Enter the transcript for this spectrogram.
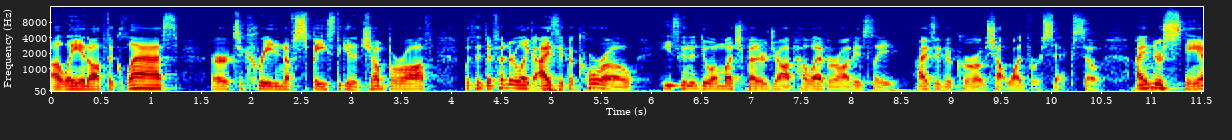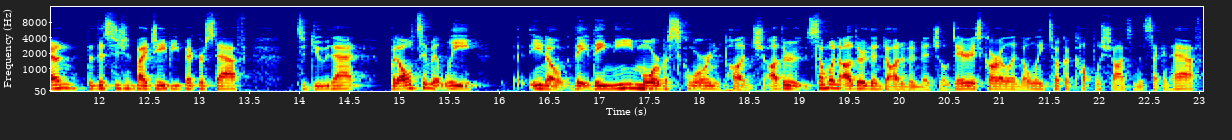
uh, laying off the glass or to create enough space to get a jumper off. With a defender like Isaac Okoro, he's going to do a much better job. However, obviously, Isaac Okoro shot one for six. So I understand the decision by JB Bickerstaff to do that, but ultimately, you know, they, they need more of a scoring punch. Other someone other than Donovan Mitchell. Darius Garland only took a couple shots in the second half.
